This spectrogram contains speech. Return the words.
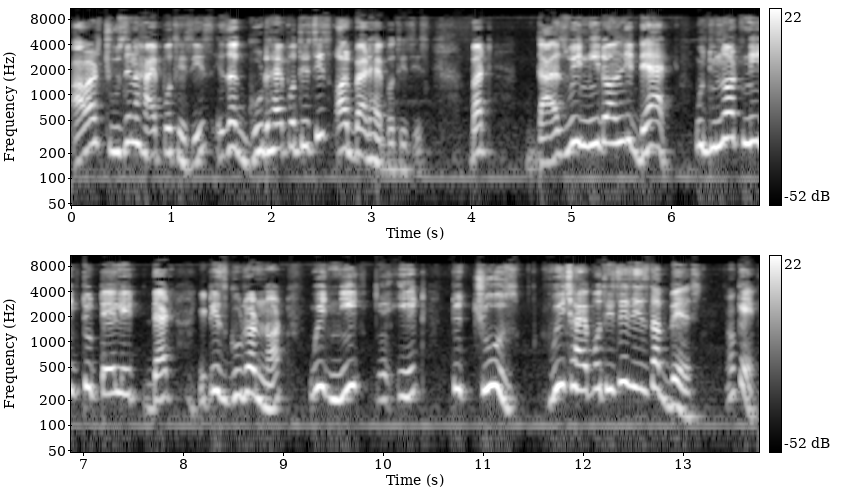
our chosen hypothesis is a good hypothesis or bad hypothesis. But does we need only that we do not need to tell it that it is good or not. We need it to choose which hypothesis is the best. Okay?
